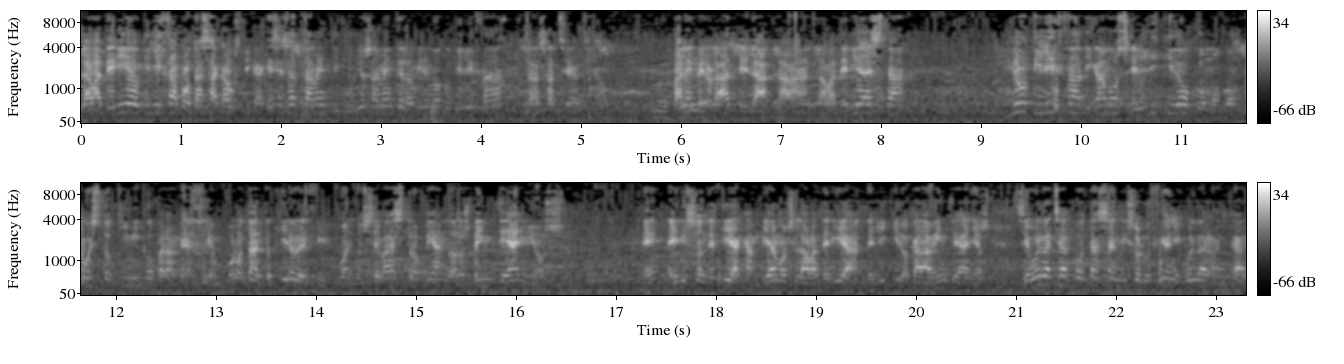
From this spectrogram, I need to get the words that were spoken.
La batería utiliza potasa cáustica, que es exactamente y curiosamente lo mismo que utiliza las HHO. ¿Vale? Pero la, eh, la- la- la batería esta no utiliza, digamos, el líquido como compuesto químico para reacción. Por lo tanto, quiero decir, cuando se va estropeando a los 20 años, ¿eh? Edison decía, cambiamos la batería de líquido cada 20 años, se vuelve a echar potasa en disolución y vuelve a arrancar.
